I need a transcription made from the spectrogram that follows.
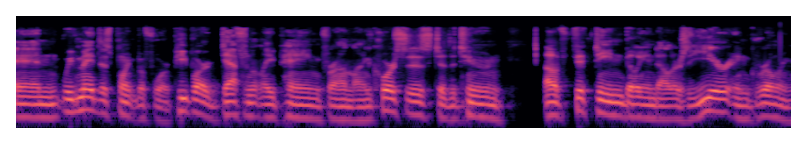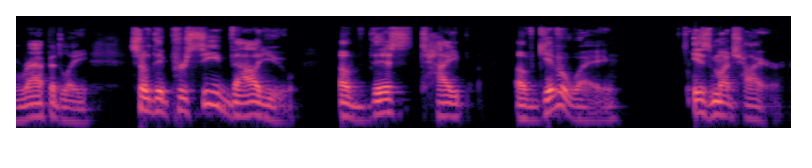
And we've made this point before. People are definitely paying for online courses to the tune of $15 billion a year and growing rapidly. So the perceived value of this type of giveaway is much higher.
